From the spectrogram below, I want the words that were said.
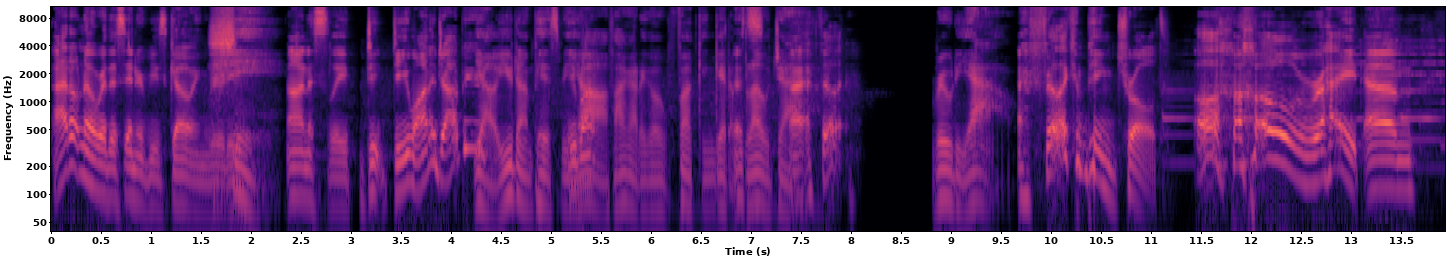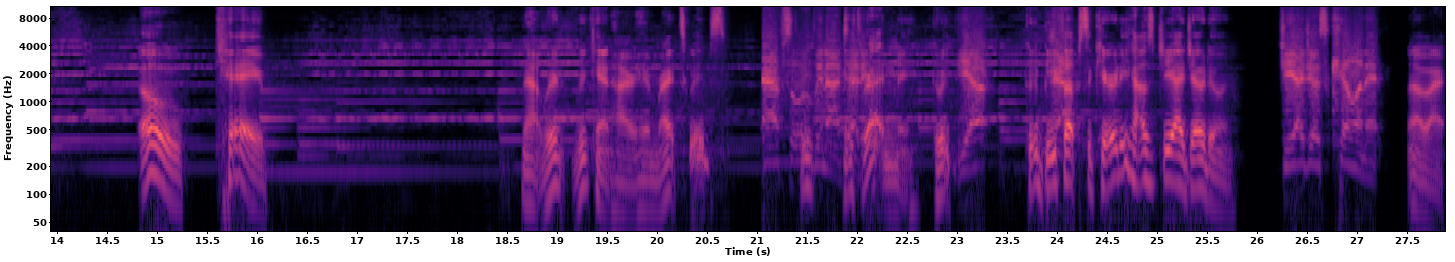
I don't know where this interview's going, Rudy. Shit. Honestly, do, do you want a job here? Yo, you done pissed me You want- off. I gotta go fucking get a It's- blowjob. I, feel it. Rudy out. I feel like I'm being trolled. Oh, oh right. Um. Okay. Now we we can't hire him, right, Squeebs? Absolutely not, He threatened me. Could we Yep. could we beef Yeah. up security? How's GI Joe doing? G.I. Joe's killing it. All right.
